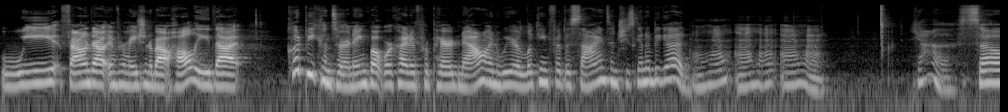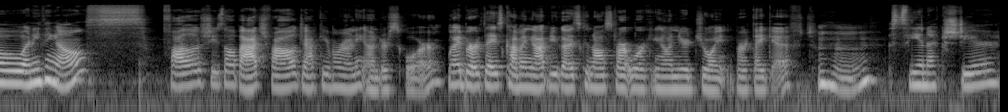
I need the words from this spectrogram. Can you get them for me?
we found out information about Holly that could be concerning, but we're kind of prepared now and we are looking for the signs and she's going to be good. Mm-hmm, mm-hmm, mm-hmm. Yeah. So anything else? Follow She's All Bach. Follow Jackie Maroney underscore. My birthday's coming up. You guys can all start working on your joint birthday gift. Mm-hmm. See you next year.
